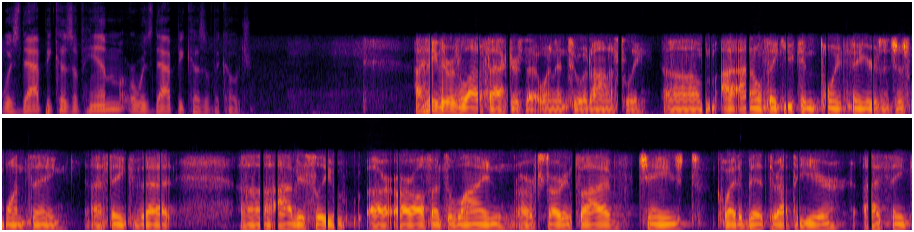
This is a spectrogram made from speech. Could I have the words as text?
Was that because of him, or was that because of the coaching? I think there was a lot of factors that went into it. Honestly, um, I, I don't think you can point fingers at just one thing. I think that uh, obviously, our, our offensive line, our starting five, changed quite a bit throughout the year. I think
